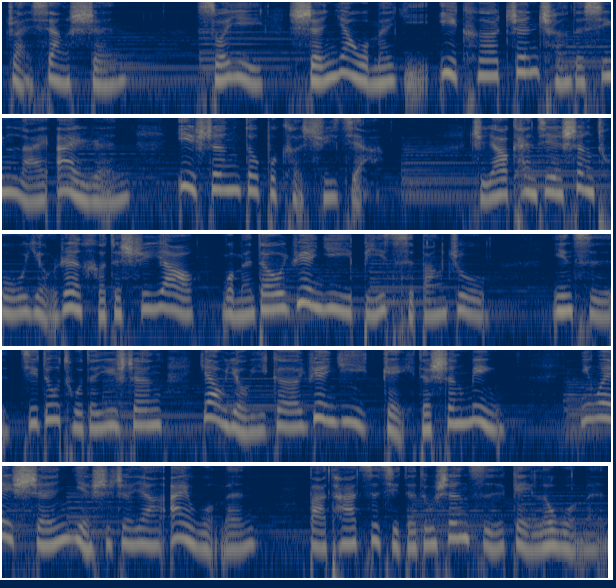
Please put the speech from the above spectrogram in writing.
转向神。所以，神要我们以一颗真诚的心来爱人，一生都不可虚假。只要看见圣徒有任何的需要，我们都愿意彼此帮助。因此，基督徒的一生要有一个愿意给的生命，因为神也是这样爱我们。把他自己的独生子给了我们。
